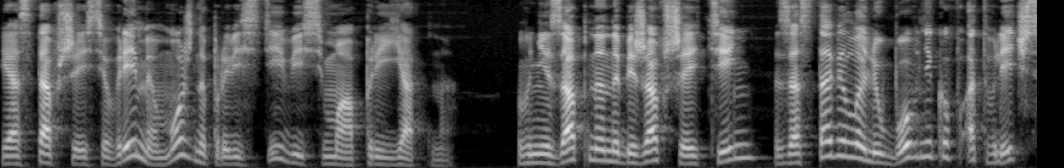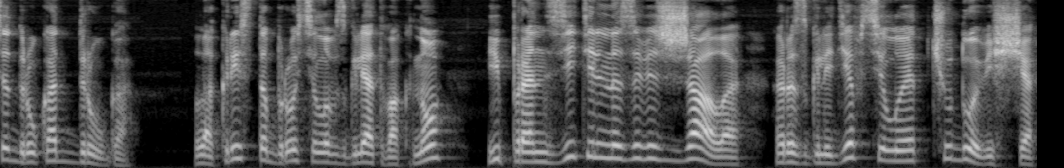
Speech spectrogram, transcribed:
и оставшееся время можно провести весьма приятно. Внезапно набежавшая тень заставила любовников отвлечься друг от друга. Лакриста бросила взгляд в окно и пронзительно завизжала, разглядев силуэт чудовища,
